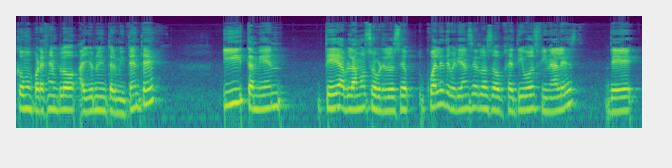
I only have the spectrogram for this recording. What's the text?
como por ejemplo ayuno intermitente y también te hablamos sobre los, cuáles deberían ser los objetivos finales de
